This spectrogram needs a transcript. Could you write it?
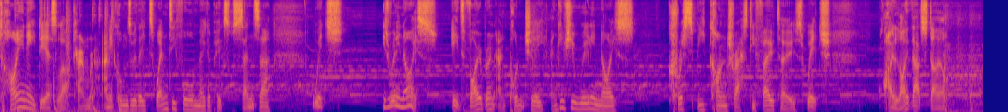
tiny DSLR camera and it comes with a 24 megapixel sensor, which is really nice. It's vibrant and punchy and gives you really nice, crispy, contrasty photos, which I like that style.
